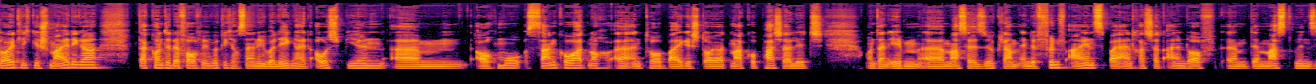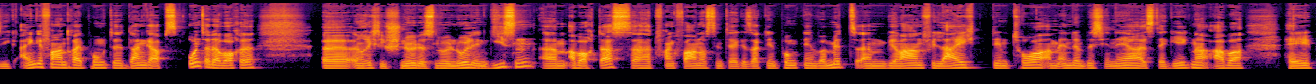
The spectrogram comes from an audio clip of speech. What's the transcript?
deutlich geschmeidiger. Da konnte der VfB wirklich auch seine Überlegenheit ausspielen. Ähm, auch Mo Sanko hat noch äh, ein Tor beigesteuert, Marco Paschalic und dann eben äh, Marcel Sökler am Ende 5-1 bei Eintracht Stadt Allendorf, ähm, der Must-Win-Sieg eingefahren, drei Punkte. Dann gab es unter der Woche äh, ein richtig schnödes 0-0 in Gießen. Ähm, aber auch das äh, hat Frank Farnos hinterher gesagt, den Punkt nehmen wir mit. Ähm, wir waren vielleicht dem Tor am Ende ein bisschen näher als der Gegner, aber hey,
